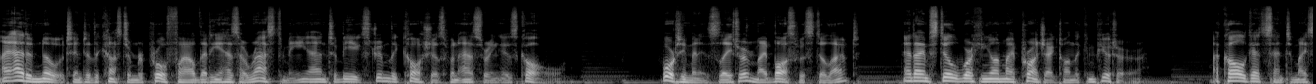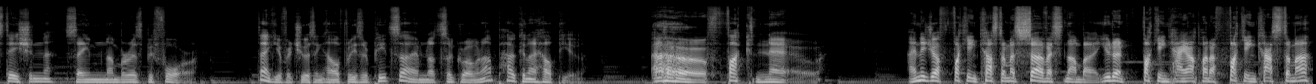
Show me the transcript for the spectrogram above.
I add a note into the customer profile that he has harassed me and to be extremely cautious when answering his call. Forty minutes later, my boss was still out, and I'm still working on my project on the computer. A call gets sent to my station, same number as before, Thank you for choosing Hellfreezer Pizza. I'm not so grown up. How can I help you? Oh, fuck no. I need your fucking customer service number. You don't fucking hang up on a fucking customer.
